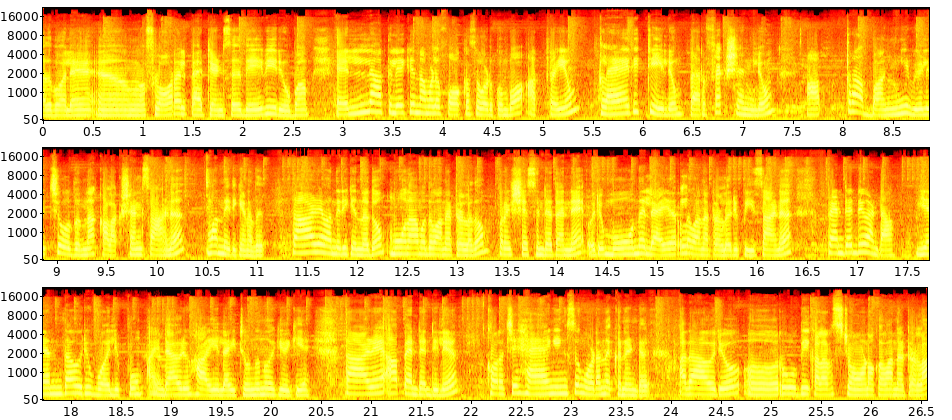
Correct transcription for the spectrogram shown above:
അതുപോലെ ഫ്ലോറൽ പാറ്റേൺസ് ദേവി രൂപം എല്ലാത്തിലേക്കും നമ്മൾ ഫോക്കസ് കൊടുക്കുമ്പോൾ അത്രയും ക്ലാരിറ്റിയിലും പെർഫെക്ഷനിലും അത്ര ഭംഗി വിളിച്ചോതുന്ന കളക്ഷൻസ് ആണ് വന്നിരിക്കുന്നത്. താഴെ വന്നിരിക്കുന്നതും മൂന്നാമത് വന്നിട്ടുള്ളതും പ്രഷ്യസിന്റെ തന്നെ ഒരു മൂന്ന് ലെയറിൽ വന്നിട്ടുള്ള ഒരു പീസാണ് പെൻഡന്റ് കണ്ട? എന്താ ഒരു വലുപ്പവും അതിന്റെ ആ ഒരു ഹൈലൈറ്റും ഒന്ന് നോക്കി നോക്കിയേ. താഴെ ആ പെൻഡന്റിൽ കുറച്ച് ഹാങ്ങിങ്സും കൂടെ നിൽക്കുന്നുണ്ട്. അത് ആ ഒരു റൂബി കളർ സ്റ്റോൺ ഒക്കെ വന്നിട്ടുള്ള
